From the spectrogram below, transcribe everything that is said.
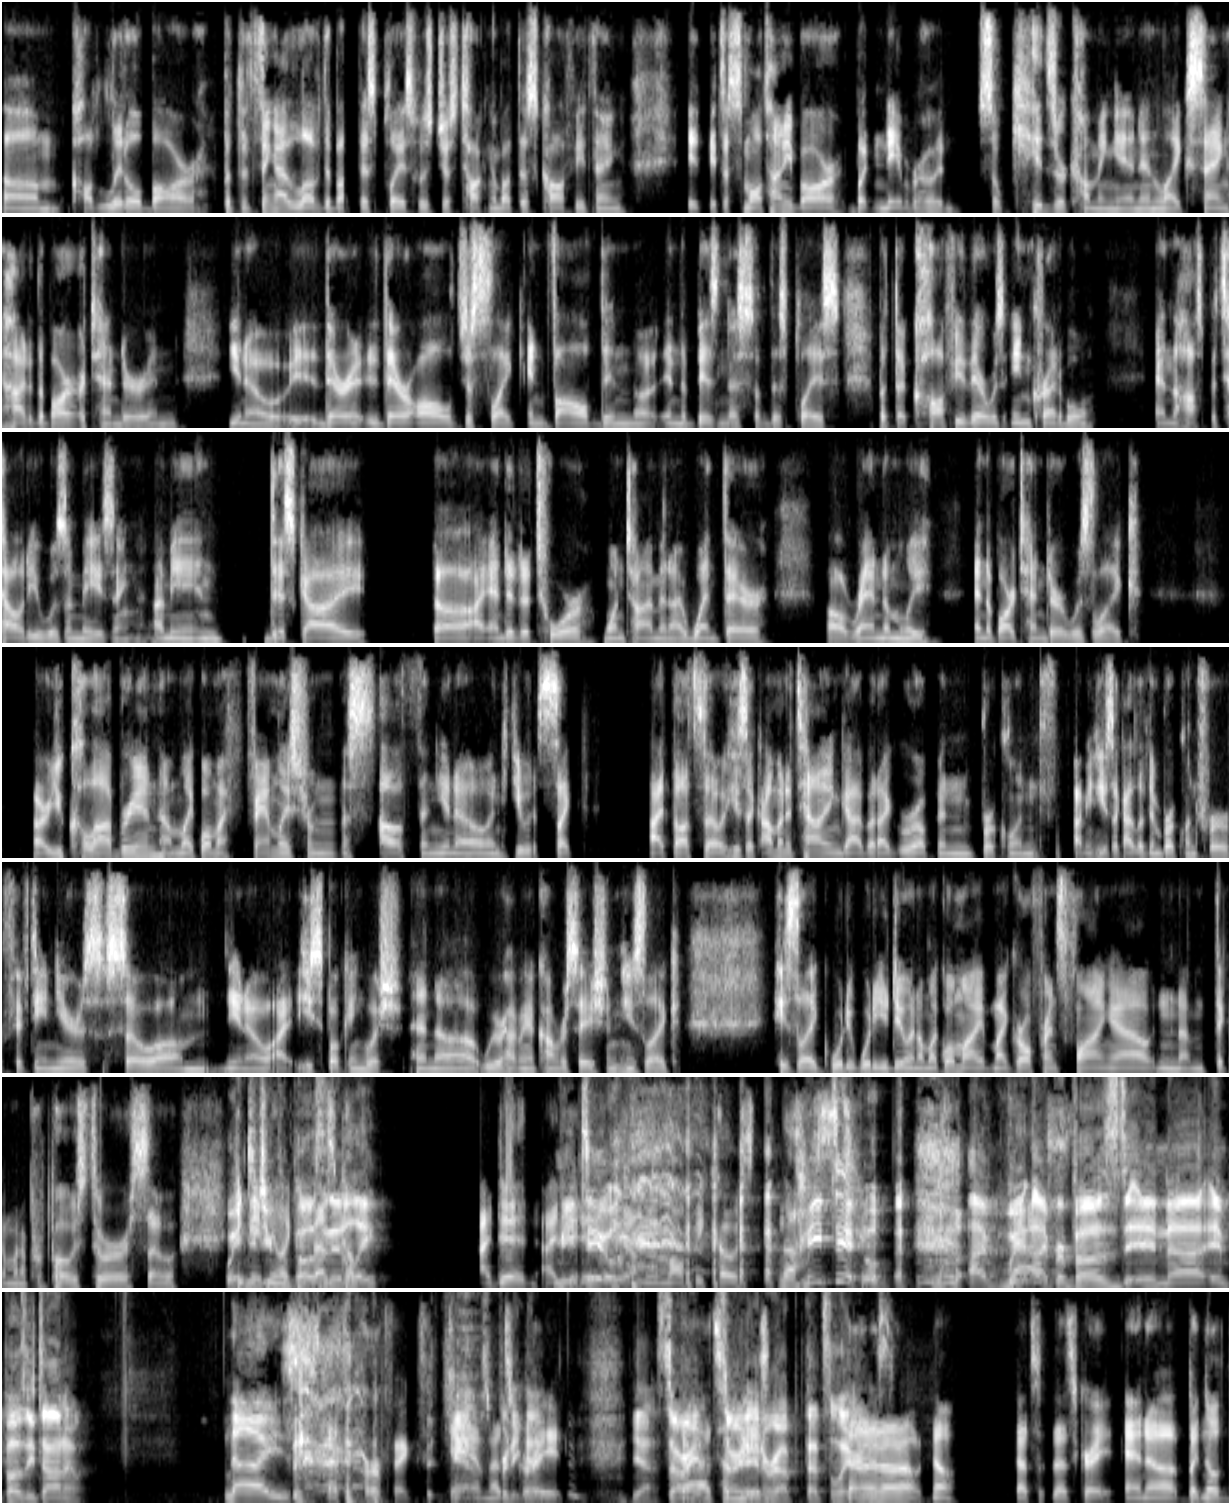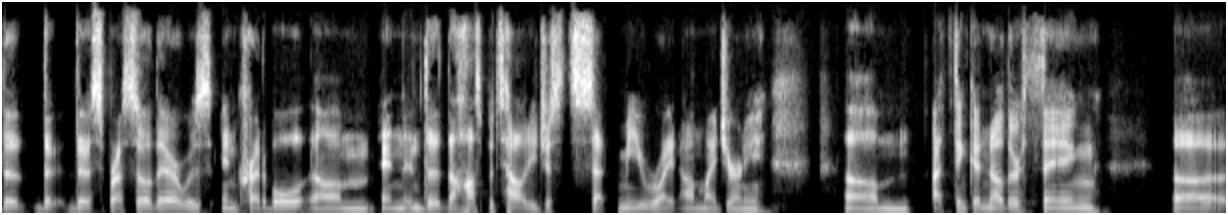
um, called Little Bar. But the thing I loved about this place was just talking about this coffee thing. It, it's a small, tiny bar, but neighborhood. So kids are coming in and like saying hi to the bartender, and you know they're they're all just like involved in the in the business of this place. But the coffee there was incredible, and the hospitality was amazing. I mean, this guy. Uh, I ended a tour one time and I went there uh, randomly, and the bartender was like, "Are you Calabrian?" I'm like, "Well, my family's from the south," and you know, and he was like, "I thought so." He's like, "I'm an Italian guy, but I grew up in Brooklyn. I mean, he's like, I lived in Brooklyn for 15 years, so um, you know, I, he spoke English, and uh, we were having a conversation. He's like. He's like, what, do- what are you doing? I'm like, well, my, my girlfriend's flying out, and I'm think I'm going to propose to her. So he Wait, made did you like, propose in Italy? I did. I Me did too. On the Amalfi Coast. Nice, Me too. I, we, I proposed in uh, in Positano. Nice. That's perfect. Yeah, Damn, it's that's great. good. Yeah, sorry, That's sorry to interrupt. That's No, hilarious. no, no, no, no. That's that's great. And uh, but no, the the, the espresso there was incredible. Um, and, and the the hospitality just set me right on my journey. Um, I think another thing uh,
